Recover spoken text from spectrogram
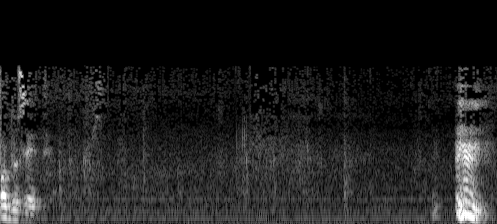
oduzete.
